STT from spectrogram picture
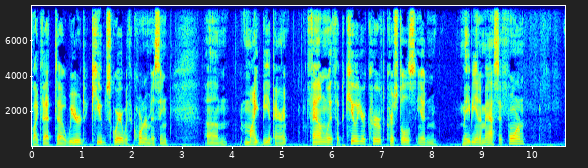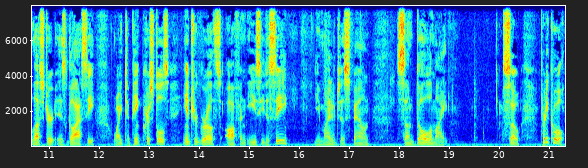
like that uh, weird cubed square with a corner missing, um, might be apparent. Found with a peculiar curved crystals in maybe in a massive form. Luster is glassy, white to pink crystals. Intergrowths often easy to see. You might have just found some dolomite. So, pretty cool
